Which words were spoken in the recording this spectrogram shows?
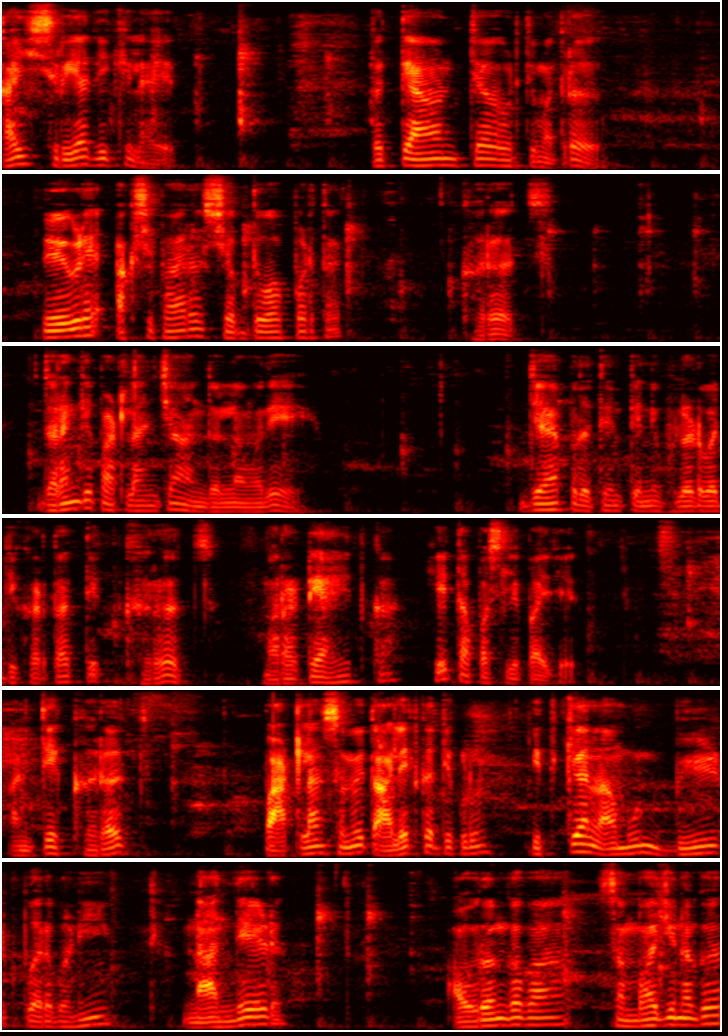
काही स्त्रिया देखील आहेत तर त्यांच्यावरती मात्र वेगवेगळे आक्षेपार्ह शब्द वापरतात. खरंच जरांगे पाटलांच्या आंदोलनामध्ये ज्या पद्धतीने त्यांनी हुलडबाजी करतात ते खरंच मराठी आहेत का हे तपासले पाहिजेत. आणि ते खरंच पाटलांसमेत आलेत का तिकडून? इतक्या लांबून बीड परभणी नांदेड औरंगाबाद संभाजीनगर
